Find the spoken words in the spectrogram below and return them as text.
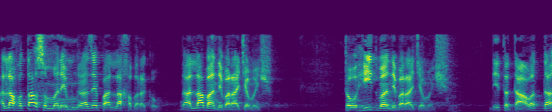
الله خو تاسو منه مونږ راځي په الله خبره کو دا الله باندې براجم شو توحید باندې براجم شو دې ته دعوت دا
